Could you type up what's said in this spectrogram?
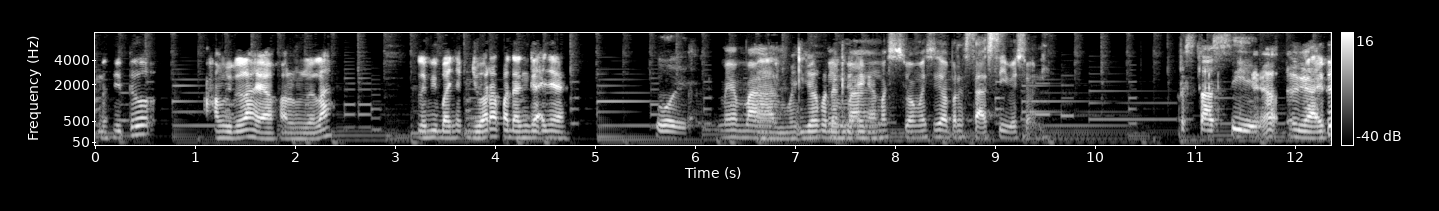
dan itu alhamdulillah ya alhamdulillah lebih banyak juara pada enggaknya. Woi, nah, memang lebih banyak juara pada enggaknya. memang kan mahasiswa mahasiswa prestasi besok nih prestasi. Ya, enggak itu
